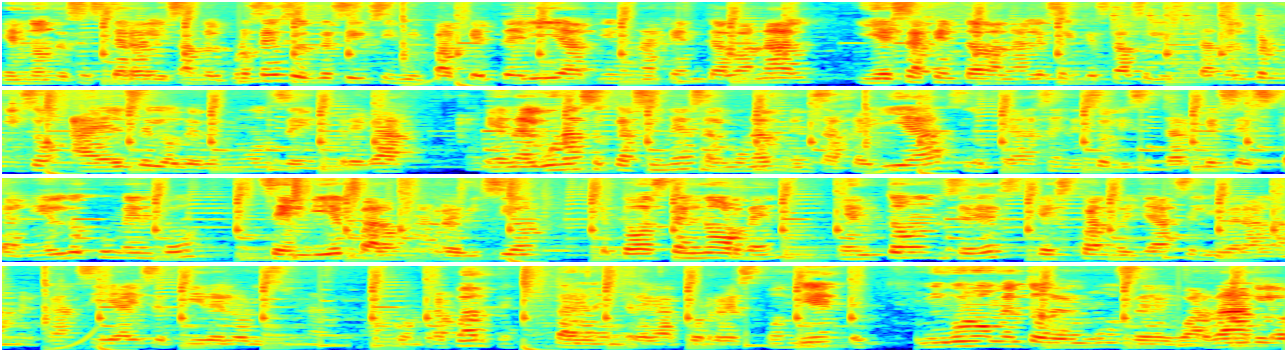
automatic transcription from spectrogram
en donde se esté realizando el proceso. Es decir, si mi paquetería tiene un agente aduanal y ese agente aduanal es el que está solicitando el permiso, a él se lo debemos de entregar. En algunas ocasiones, algunas mensajerías lo que hacen es solicitar que se escanee el documento, se envíe para una revisión, que todo esté en orden, entonces es cuando ya se libera la mercancía y se pide el original contraparte para la entrega correspondiente. En ningún momento debemos de guardarlo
